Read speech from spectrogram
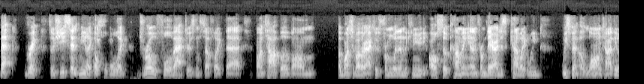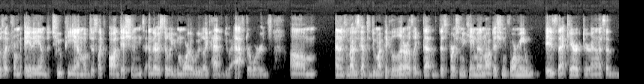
Bet, great. So she sent me like a whole like drove full of actors and stuff like that, on top of um a bunch of other actors from within the community also coming. And then from there, I just kind of like we we spent a long time. I think it was like from 8 a.m. to 2 p.m. of just like auditions, and there was still even more that we like had to do afterwards. Um, and then from there, I just got to do my pick of the litter. I was like, that this person who came in and auditioned for me is that character, and I said,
